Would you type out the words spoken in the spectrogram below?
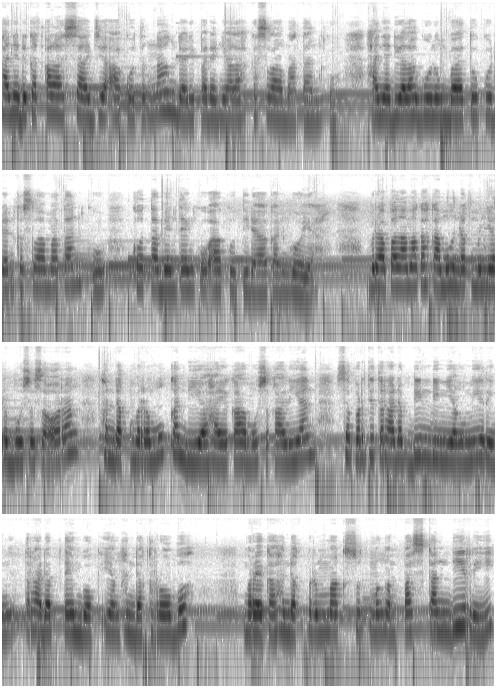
Hanya dekat Allah saja aku tenang daripada nyalah keselamatanku. Hanya dialah gunung batuku dan keselamatanku, kota bentengku aku tidak akan goyah. Berapa lamakah kamu hendak menyerbu seseorang, hendak meremukan dia, hai kamu sekalian, seperti terhadap dinding yang miring, terhadap tembok yang hendak roboh? Mereka hendak bermaksud menghempaskan diri,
